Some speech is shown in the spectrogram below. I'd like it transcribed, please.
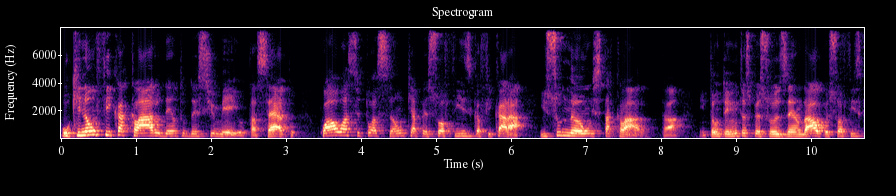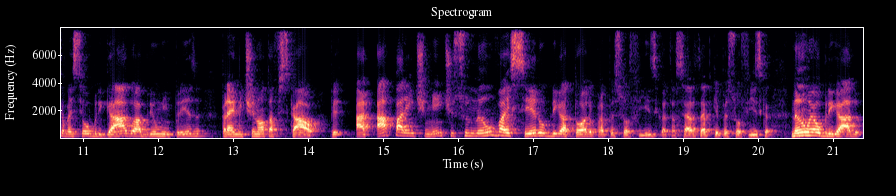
O que não fica claro dentro deste e-mail, tá certo? Qual a situação que a pessoa física ficará? Isso não está claro, tá? Então tem muitas pessoas dizendo, ah, a pessoa física vai ser obrigado a abrir uma empresa para emitir nota fiscal. Aparentemente isso não vai ser obrigatório para a pessoa física, tá certo? Até porque pessoa física não é obrigado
